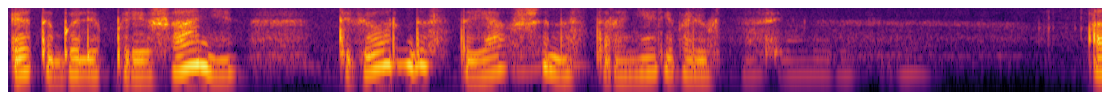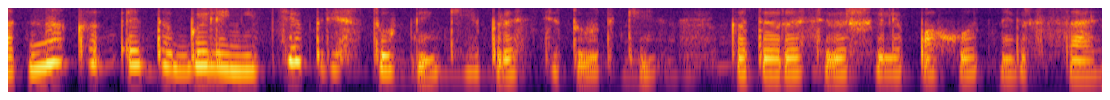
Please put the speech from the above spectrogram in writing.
Это были парижане, твердо стоявшие на стороне революции. Однако это были не те преступники и проститутки, которые совершили поход на Версаль.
